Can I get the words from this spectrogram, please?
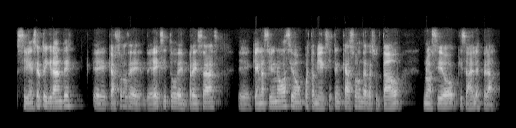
si bien cierto, hay grandes eh, casos de, éxito de empresas eh, que han nacido en innovación, pues también existen casos donde el resultado no ha sido quizás el esperado.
